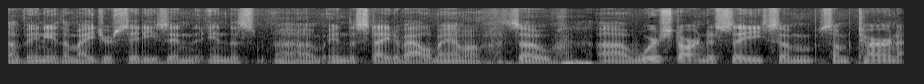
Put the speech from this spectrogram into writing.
of any of the major cities in in the uh, in the state of Alabama, so uh, we're starting to see some some turn.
